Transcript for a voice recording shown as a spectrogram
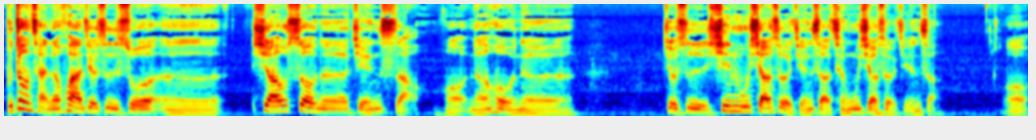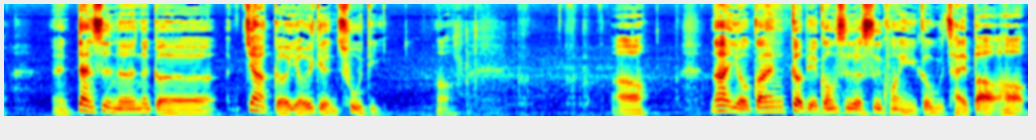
不动产的话，就是说，嗯，销售呢减少。哦，然后呢，就是新屋销售减少，成屋销售减少。哦，嗯，但是呢，那个价格有一点触底。哦，好，那有关个别公司的市况与个股财报哈、哦。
